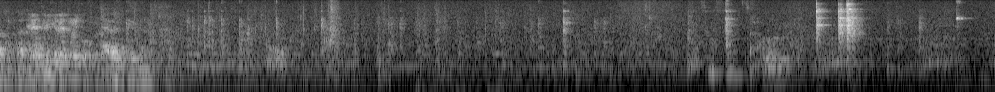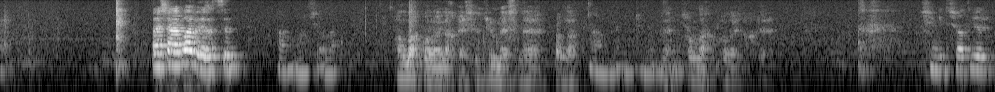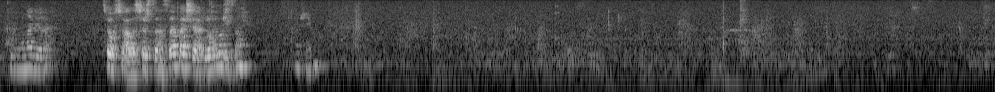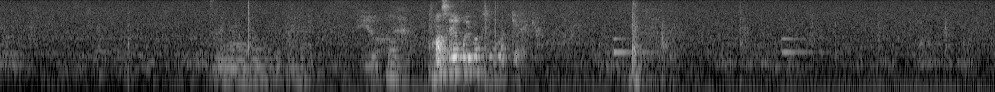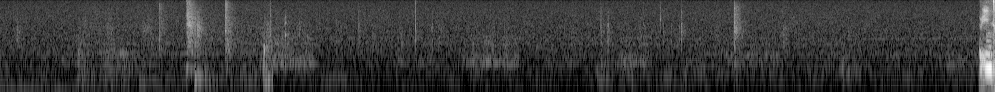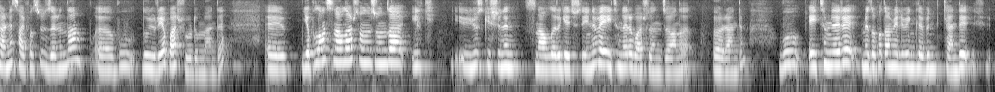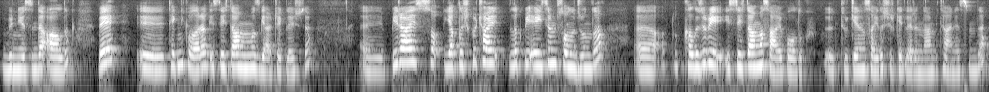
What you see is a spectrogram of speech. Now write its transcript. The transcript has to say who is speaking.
Speaker 1: Elektrik elektronik okuyor.
Speaker 2: Evet. Başarılar verirsin.
Speaker 3: Amin inşallah.
Speaker 4: Allah kolaylık versin cümlesine. Allah,
Speaker 3: Amin.
Speaker 4: Allah kolaylık versin.
Speaker 3: İşin gidişatı gör, durumuna göre.
Speaker 2: Çok çalışırsansa başarılı
Speaker 3: Tabii
Speaker 2: olursun.
Speaker 3: ki. Şey.
Speaker 4: Yok.
Speaker 1: Masaya koymak istemek gerekiyor.
Speaker 3: İnternet sayfası üzerinden e, bu duyuruya başvurdum ben de. E, yapılan sınavlar sonucunda ilk 100 kişinin sınavları geçtiğini ve eğitimlere başlanacağını öğrendim. Bu eğitimleri Mezopotamya Living Lab'in kendi bünyesinde aldık ve e, teknik olarak istihdamımız gerçekleşti. E, bir ay, so- yaklaşık 3 aylık bir eğitim sonucunda kalıcı bir istihdama sahip olduk. E, Türkiye'nin sayılı şirketlerinden bir tanesinde.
